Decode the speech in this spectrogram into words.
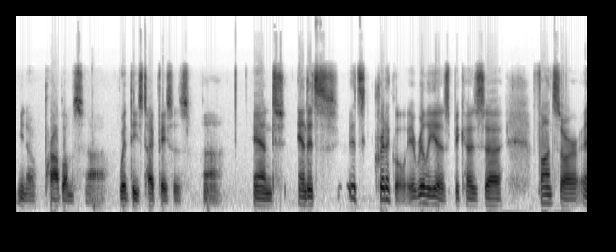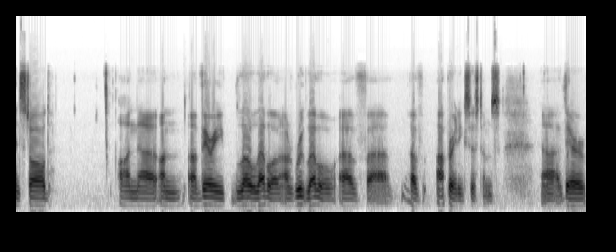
you know problems uh, with these typefaces. Uh, and and it's it's critical. It really is because uh, fonts are installed on uh, on a very low level, on a root level of uh, of operating systems. Uh, they're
